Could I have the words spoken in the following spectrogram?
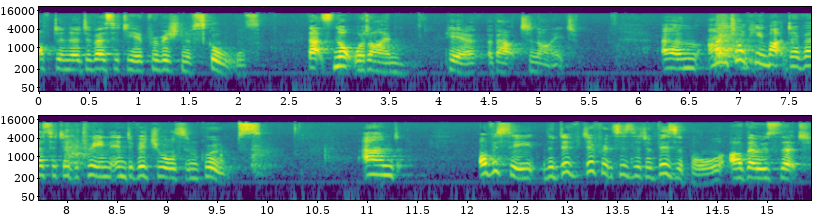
often a diversity of provision of schools. That's not what I'm here about tonight. Um, I'm talking about diversity between individuals and groups. And obviously, the dif- differences that are visible are those that,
